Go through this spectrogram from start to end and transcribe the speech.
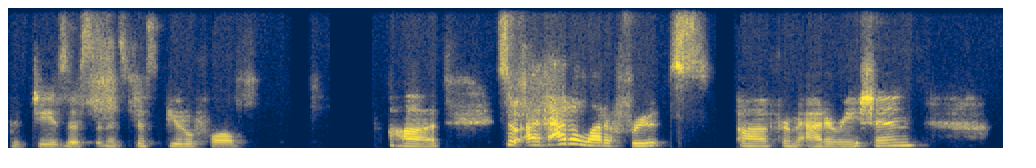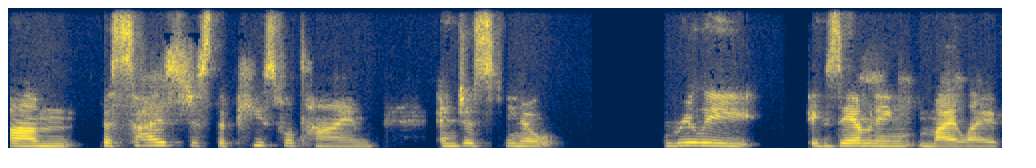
with jesus and it's just beautiful. Uh, so i've had a lot of fruits uh, from adoration um, besides just the peaceful time and just you know really examining my life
